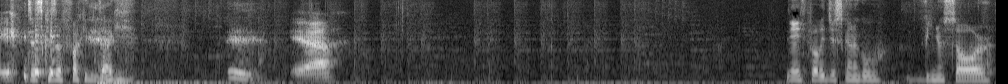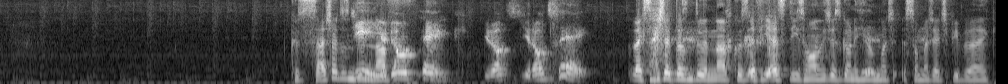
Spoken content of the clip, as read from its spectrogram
just because of fucking Dagi. yeah. Yeah, he's probably just gonna go Venusaur. Because Sasha doesn't Gee, do you don't think. You don't. You don't say. Like Sasha doesn't do enough because if he SDs only just gonna heal much so much HP back.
